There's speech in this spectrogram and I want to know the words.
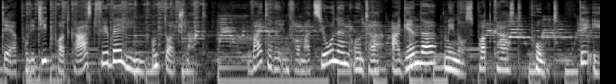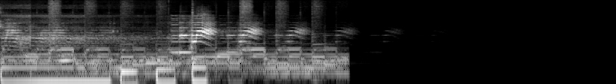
der Politik-Podcast für Berlin und Deutschland. Weitere Informationen unter agenda-podcast.de.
